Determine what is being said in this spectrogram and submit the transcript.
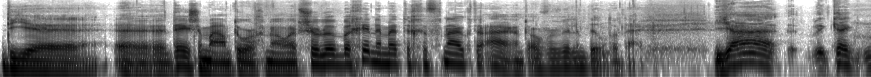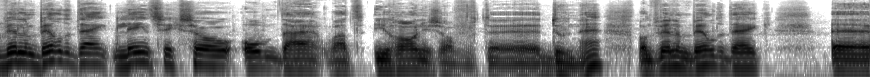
die je uh, deze maand doorgenomen hebt? Zullen we beginnen met de gefnuikte arend over Willem Bilderdijk? Ja, kijk, Willem Bilderdijk leent zich zo om daar wat ironisch over te doen. Hè? Want Willem Bilderdijk uh,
